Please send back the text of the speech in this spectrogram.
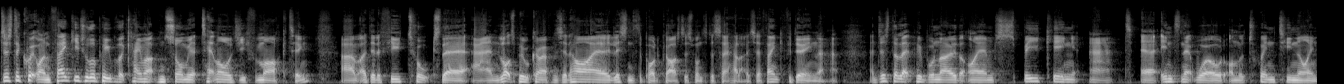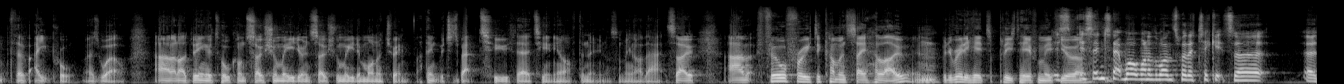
just a quick one. Thank you to all the people that came up and saw me at Technology for Marketing. Um, I did a few talks there, and lots of people came up and said, Hi, I listened to the podcast, just wanted to say hello. So thank you for doing that. And just to let people know that I am speaking at uh, Internet World on the 29th of April as well. Uh, and I'm doing a talk on social media and social media monitoring, I think, which is about 2.30 in the afternoon or something like that. So um, feel free to come and say hello, and mm. be really here to, pleased to hear from me if you're. Is Internet World one of the ones where the tickets are uh,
